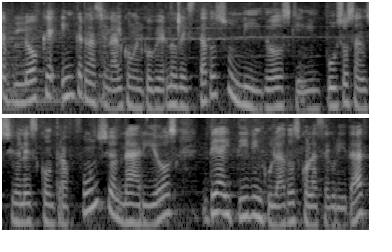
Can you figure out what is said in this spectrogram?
Este bloque internacional con el gobierno de Estados Unidos, quien impuso sanciones contra funcionarios de Haití vinculados con la seguridad,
